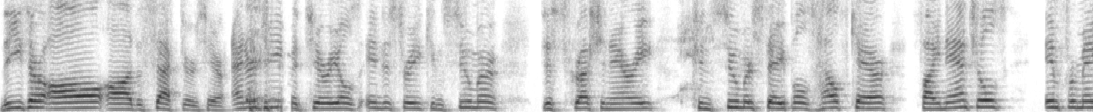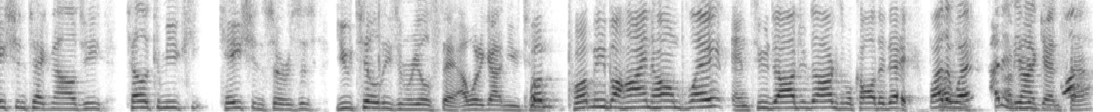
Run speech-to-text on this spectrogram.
These are all uh, the sectors here: energy, materials, industry, consumer, discretionary, consumer staples, healthcare, financials, information technology, telecommunication services, utilities, and real estate. I would have gotten utilities. Put, put me behind home plate and two Dodger dogs, we'll call it a day. By the Okay. way, I I'm didn't not even against that.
